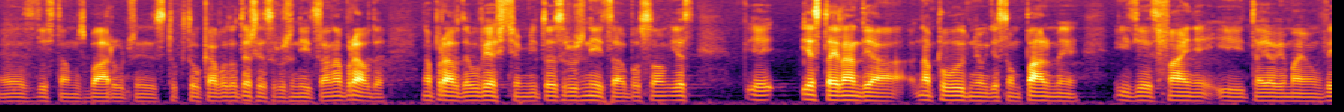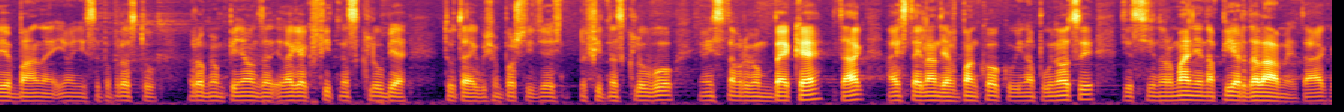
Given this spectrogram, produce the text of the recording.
e, z gdzieś tam z baru czy z tuktuka, bo to też jest różnica, naprawdę, naprawdę, uwierzcie mi, to jest różnica, bo są, jest, e, jest Tajlandia na południu, gdzie są palmy i gdzie jest fajnie i Tajowie mają wyjebane i oni sobie po prostu robią pieniądze, tak jak w fitness klubie, tutaj jakbyśmy poszli gdzieś do fitness klubu i oni sobie tam robią bekę, tak, a jest Tajlandia w Bangkoku i na północy, gdzie się normalnie napierdalamy, tak,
